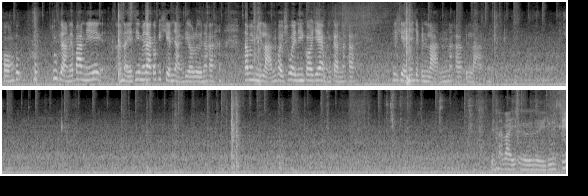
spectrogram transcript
ของทุกทุกทุกอย่างในบ้านนี้ อันไหนที่ไม่ได้ก็พี่เคียนอย่างเดียวเลยนะคะ ถ้าไม่มีหลานคอยช่วยนี่ก็แย่เหมือนกันนะคะ พี่เคียนนี่จะเป็นหลานนะคะ เป็นหลาน เป็นอะไรเอ่ยดูสิ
